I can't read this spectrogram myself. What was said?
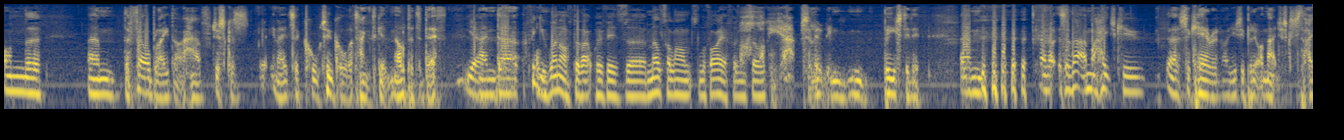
on the um, the fell blade that I have, just because you know it's a cool, too cool a tank to get melted to death. yeah, and uh, I think you went after that with his uh, melter lance leviathan. So Oh, he absolutely beasted it. Um, and uh, so that and my HQ uh, Sicaran, I usually put it on that just because it's the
